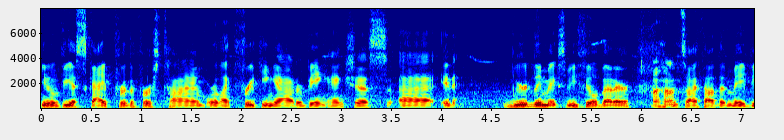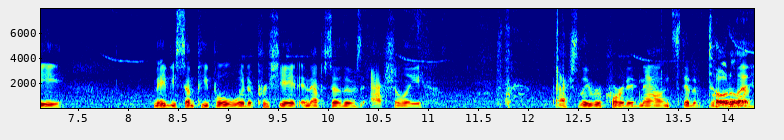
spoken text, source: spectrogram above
you know, via Skype for the first time, or like freaking out or being anxious, uh, it weirdly makes me feel better. Uh-huh. And so I thought that maybe, maybe some people would appreciate an episode that was actually, actually recorded now instead of before. Totally.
